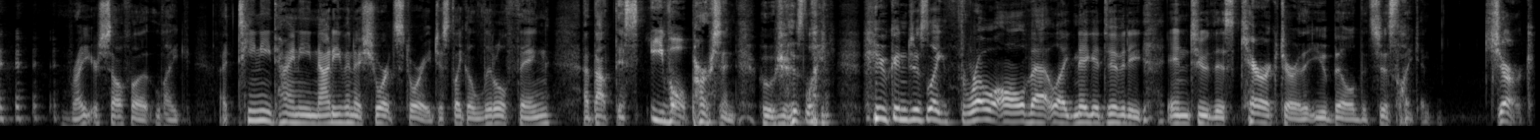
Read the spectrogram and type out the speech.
write yourself a like a teeny tiny, not even a short story, just like a little thing about this evil person who just like you can just like throw all that like negativity into this character that you build that's just like a jerk.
